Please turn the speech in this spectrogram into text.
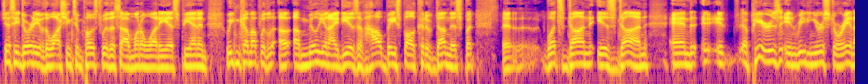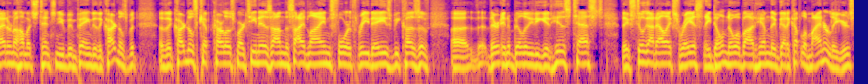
Jesse Dougherty of the Washington Post with us on 101 ESPN, and we can come up with a, a million ideas of how baseball could have done this, but uh, what's done is done. And it, it, appears in reading your story, and I don't know how much attention you've been paying to the Cardinals, but the Cardinals kept Carlos Martinez on the sidelines for three days because of uh, their inability to get his tests. They've still got Alex Reyes. They don't know about him. They've got a couple of minor leaguers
